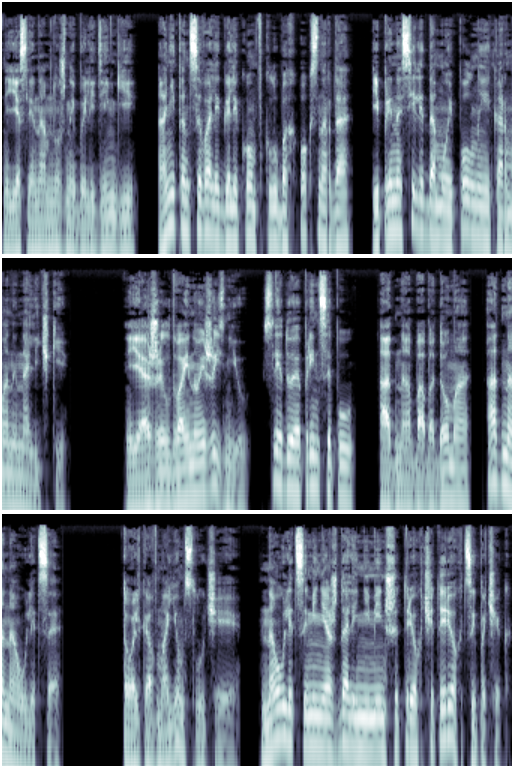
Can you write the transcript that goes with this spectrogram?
Если нам нужны были деньги, они танцевали голиком в клубах Окснарда и приносили домой полные карманы налички. Я жил двойной жизнью, следуя принципу «одна баба дома, одна на улице». Только в моем случае на улице меня ждали не меньше трех-четырех цыпочек.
